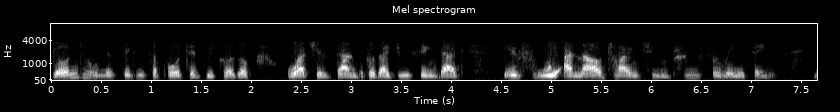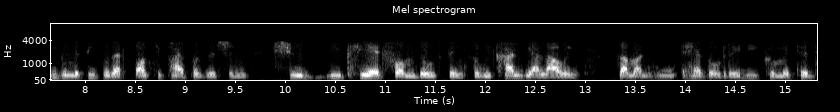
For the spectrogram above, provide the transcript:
don't holistically support it because of what she's done, because I do think that if we are now trying to improve so many things, even the people that occupy positions should be cleared from those things. So we can't be allowing someone who has already committed,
